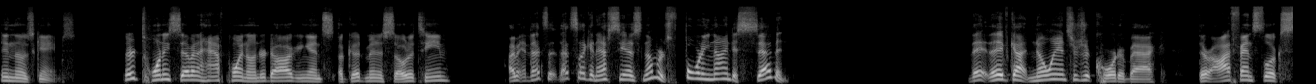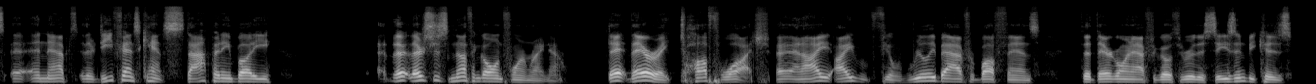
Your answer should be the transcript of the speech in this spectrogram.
in those games. They're 27 and a half point underdog against a good Minnesota team. I mean, that's that's like an FCS number. It's 49 to 7. They, they've got no answers at quarterback. Their offense looks uh, inept. Their defense can't stop anybody. Uh, there, there's just nothing going for them right now. They, they are a tough watch. And I, I feel really bad for Buff fans that they're going to have to go through the season because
